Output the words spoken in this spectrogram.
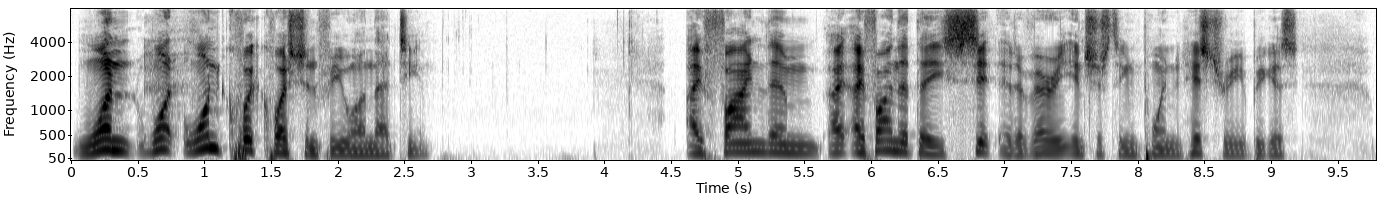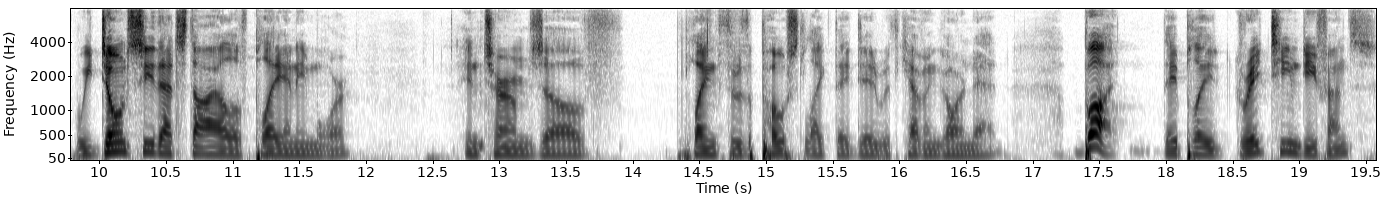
One one one quick question for you on that team. I find them I, I find that they sit at a very interesting point in history because we don't see that style of play anymore in terms of playing through the post like they did with Kevin Garnett. But they played great team defense.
